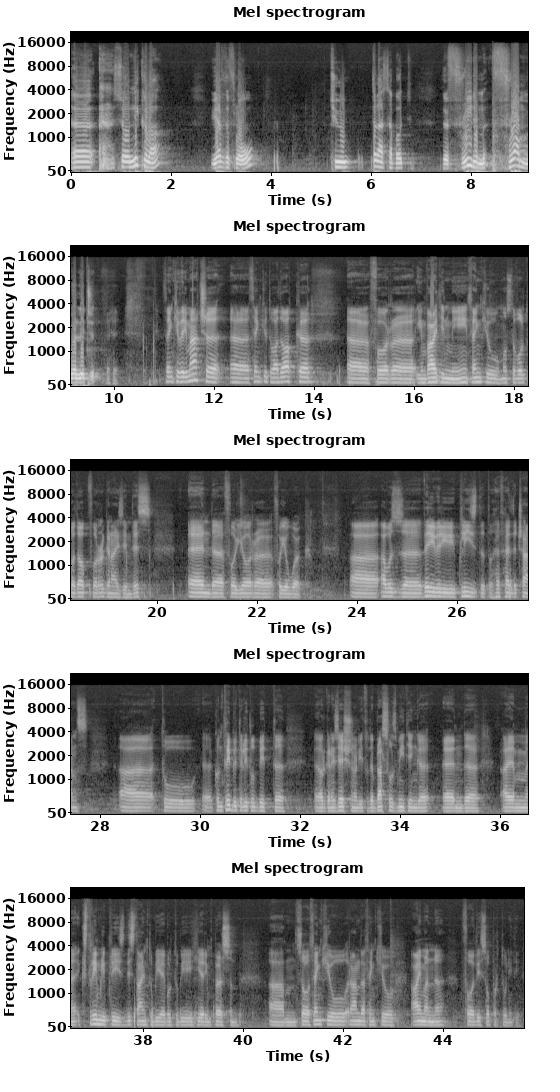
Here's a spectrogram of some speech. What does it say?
Uh, so, Nicola, you have the floor to tell us about the freedom from religion. Thank you very much. Uh, uh, thank you to ADHOC uh, uh, for uh, inviting me. Thank you most of all to ADHOC for organizing this and for, your, for your work. I was very, very pleased to have had the chance to contribute a little bit organizationally to the Brussels meeting and I am extremely pleased this time to be able to be here in person um, so thank you, Randa, thank you, Ayman, uh, for this opportunity.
